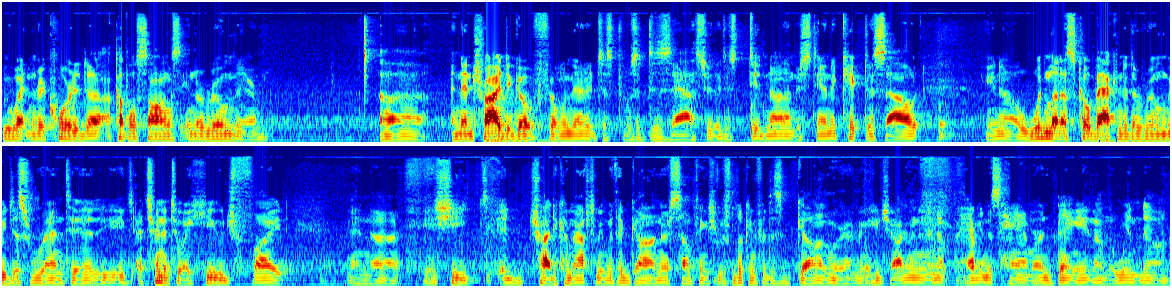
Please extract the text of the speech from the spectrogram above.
We went and recorded uh, a couple songs in the room there, uh, and then tried to go film there. It just was a disaster. They just did not understand. They kicked us out. You know, wouldn't let us go back into the room we just rented. It, it turned into a huge fight and uh, she had tried to come after me with a gun or something. She was looking for this gun. We were having a huge argument, and ended up having this hammer and banging it on the window, and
